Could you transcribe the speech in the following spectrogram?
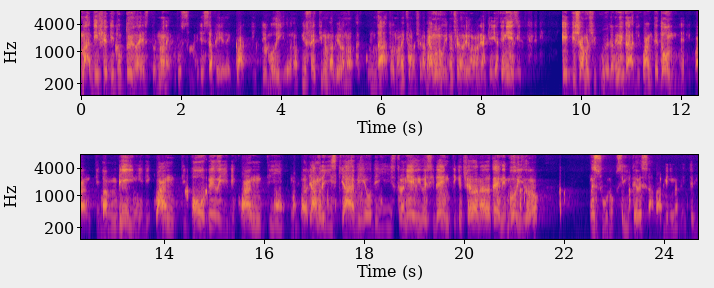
ma dice di tutto il resto non è possibile sapere quanti ne morirono. In effetti non avevano alcun dato, non è che non ce l'abbiamo noi, non ce l'avevano neanche gli ateniesi. E diciamoci pure la verità di quante donne, di quanti bambini, di quanti poveri, di quanti, non parliamo degli schiavi o degli stranieri residenti che c'erano ad Atene, morirono, nessuno si interessava minimamente di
